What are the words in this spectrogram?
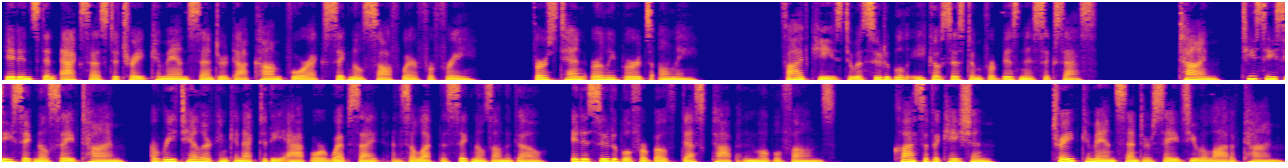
Get instant access to TradeCommandCenter.com Forex Signals software for free. First 10 early birds only. 5 keys to a suitable ecosystem for business success. Time TCC signals save time. A retailer can connect to the app or website and select the signals on the go. It is suitable for both desktop and mobile phones. Classification Trade Command Center saves you a lot of time.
